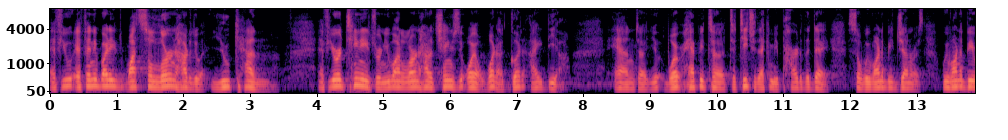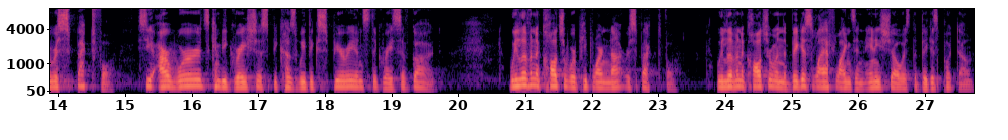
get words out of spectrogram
If, you, if anybody wants to learn how to do it, you can. If you're a teenager and you want to learn how to change the oil, what a good idea. And uh, you, we're happy to, to teach you. That can be part of the day. So we want to be generous. We want to be respectful. See, our words can be gracious because we've experienced the grace of God. We live in a culture where people are not respectful. We live in a culture when the biggest laugh lines in any show is the biggest put down.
